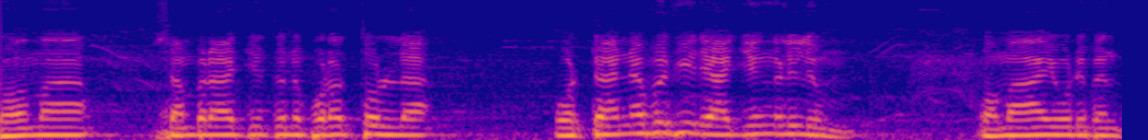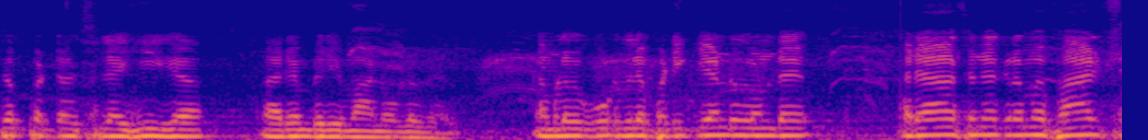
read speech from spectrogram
റോമ സാമ്രാജ്യത്തിന് പുറത്തുള്ള ഒട്ടനവധി രാജ്യങ്ങളിലും റോമായോട് ബന്ധപ്പെട്ട ശ്ലൈഹിക പാരമ്പര്യമാണുള്ളത്. നമ്മൾ കൂടുതൽ പഠിക്കേണ്ടതുണ്ട്. ആരാധനക്രമ ഭാഷ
